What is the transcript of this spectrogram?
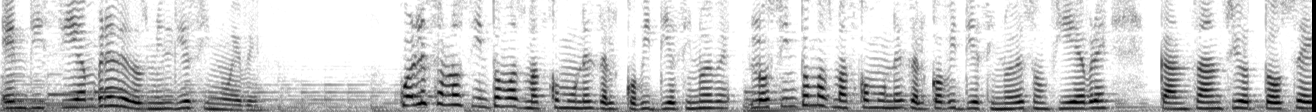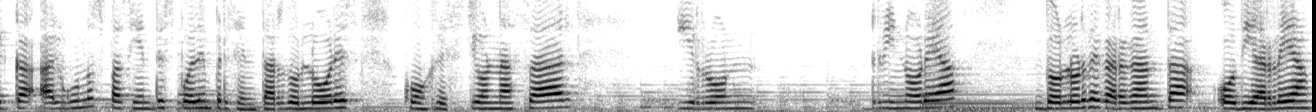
en diciembre de 2019. ¿Cuáles son los síntomas más comunes del COVID-19? Los síntomas más comunes del COVID-19 son fiebre, cansancio, tos seca. Algunos pacientes pueden presentar dolores, congestión nasal y rinorea, dolor de garganta o diarrea.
